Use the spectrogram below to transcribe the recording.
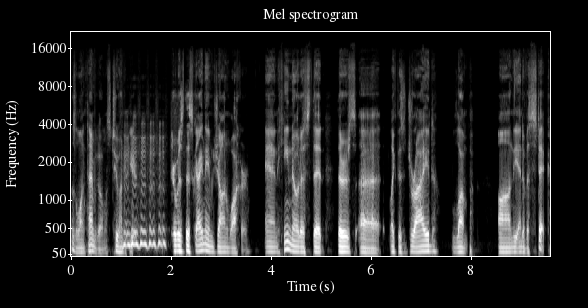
was a long time ago, almost 200 years. there was this guy named John Walker, and he noticed that there's uh, like this dried lump on the end of a stick,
